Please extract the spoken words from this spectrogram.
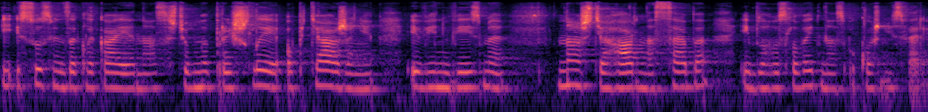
І Ісус Він закликає нас, щоб ми прийшли обтяжені, і Він візьме наш тягар на себе і благословить нас у кожній сфері.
